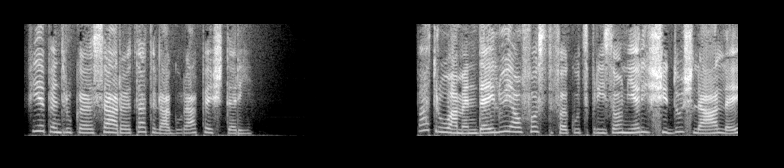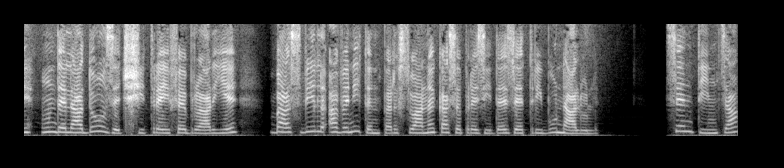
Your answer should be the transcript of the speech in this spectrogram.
fie pentru că s-a arătat la gura peșterii. Patru oameni de lui au fost făcuți prizonieri și duși la Ale, unde la 23 februarie Basville a venit în persoană ca să prezideze tribunalul. Sentința,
